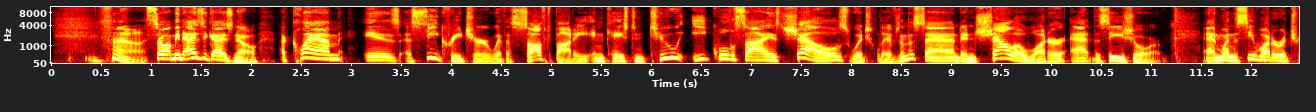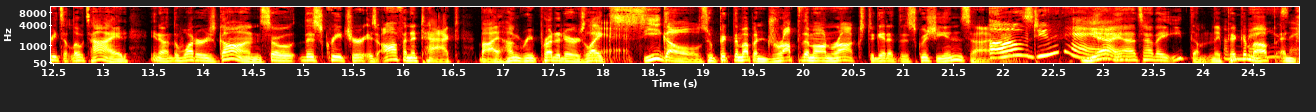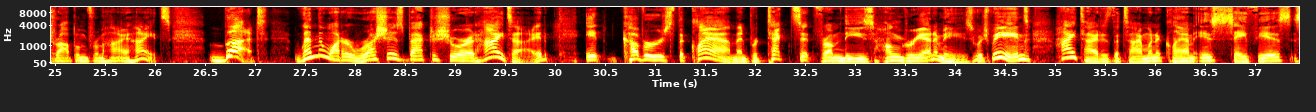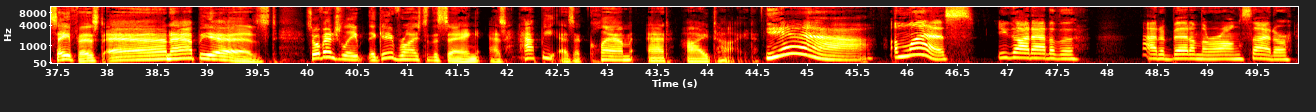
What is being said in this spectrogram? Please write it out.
Huh. So, I mean, as you guys know, a clam is a sea creature with a soft body encased in two equal sized shells, which lives in the sand in shallow water at the seashore. And when the seawater retreats at low tide, you know, the water is gone. So this creature is often attacked by hungry predators like seagulls who pick them up and drop them on rocks to get at the squishy inside. Oh, do they? Yeah, yeah, that's how they eat them. They pick them up and drop them from high heights. But when the water rushes back to shore at high tide, it covers the clam and protects it from these hungry enemies, which means high tide is the time when a clam is safest, safest and happiest. So eventually, it gave rise to the saying, as happy as a clam at high tide. Yeah. Unless you got out of the out of bed on the wrong side or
